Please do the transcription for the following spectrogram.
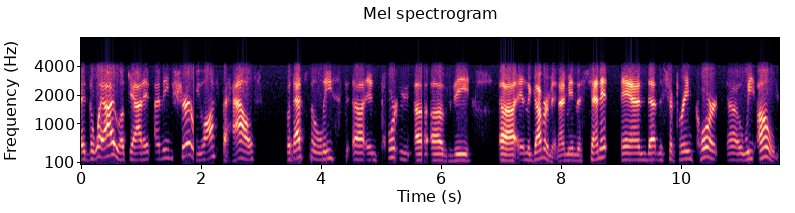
uh, the way I look at it, I mean, sure we lost the House, but that's the least uh, important uh, of the uh, in the government. I mean, the Senate and uh, the Supreme Court uh, we own.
